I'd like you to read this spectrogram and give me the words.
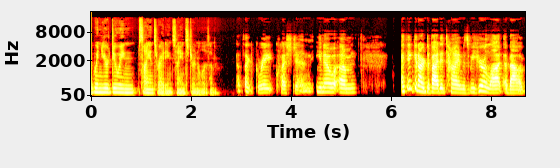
when you're doing science writing, science journalism? That's a great question. You know, um, I think in our divided times, we hear a lot about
